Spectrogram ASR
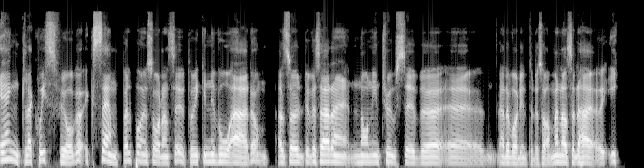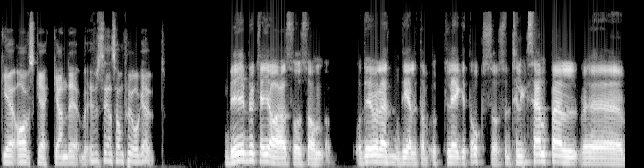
enkla quizfrågor, exempel på hur en sådan ser ut, på vilken nivå är de? Alltså, det vill säga non-intrusive, eh, ja, det var det inte du sa, men alltså det här icke avskräckande, hur ser en sån fråga ut? Vi brukar göra så som, och det är väl en del av upplägget också, så till exempel eh,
